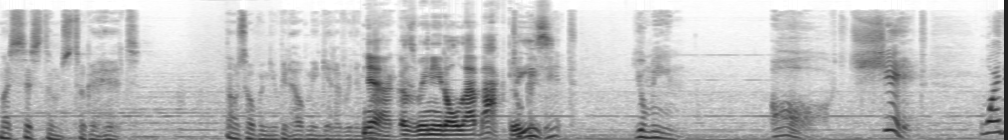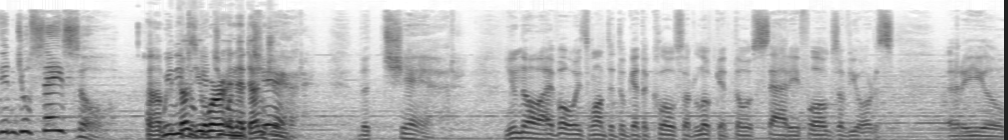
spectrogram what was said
My systems took a hit. I was hoping you could help me get everything Yeah, because we need all that back, Took a please. hit? You mean... Oh, shit! Why didn't you say so? Uh, we need because to you get were you in in a the dungeon. chair. The chair. You know I've always wanted to get a closer look at those Sarif augs of yours. A real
